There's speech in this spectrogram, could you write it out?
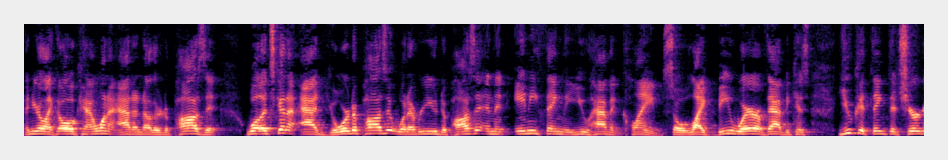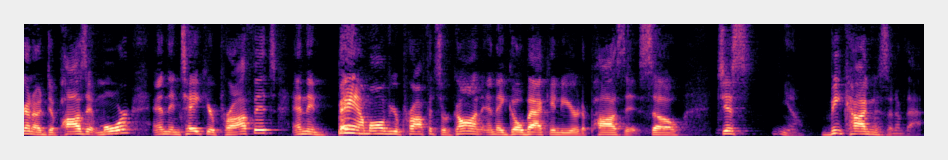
and you're like, oh, okay, I want to add another deposit. Well, it's going to add your deposit, whatever you deposit, and then anything that you haven't claimed. So, like, beware of that because you could think that you're going to deposit more and then take your profits, and then bam, all of your profits are gone and they go back into your deposit. So, just, you know, be cognizant of that.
